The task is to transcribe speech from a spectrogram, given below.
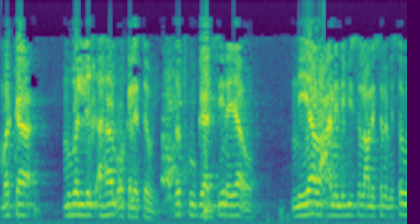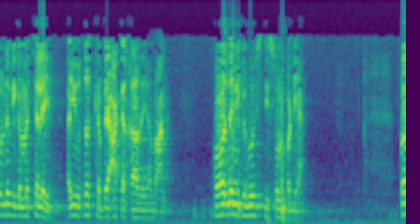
Marka muballiq ahaan oo kaleeta wey. Dadkuu gaadhsiinayaa oo niyaaba can nabiy sal ly slam isagoo nebiga matalaya ayuu dadka beeco ka qaadaya macna. Hoo nebiga hoostiisuna fadhiya fa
